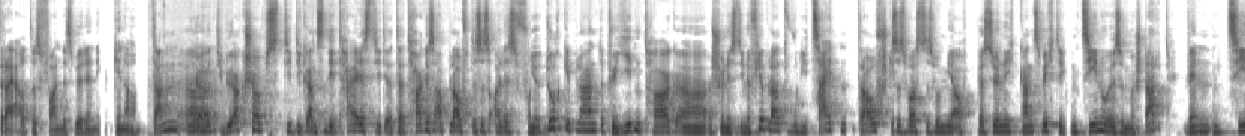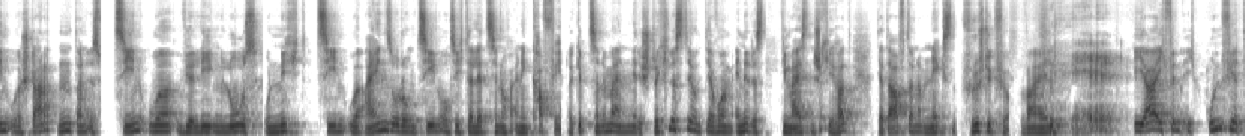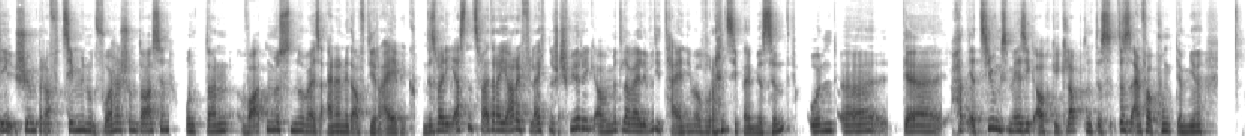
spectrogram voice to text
drei Autos fahren. Das würde ja nicht Genau. Dann äh, ja. die Workshops, die, die ganzen Details, die, der, der, Tagesablauf, das ist alles von mir durchgeplant. Für jeden Tag äh, ein schönes DIN A4-Blatt, wo die Zeiten draufstehen. Das ist was, das war mir auch persönlich ganz wichtig. Um 10 Uhr ist immer Start. Wenn um 10 Uhr starten, dann ist 10 Uhr, wir legen los und nicht 10 Uhr eins oder um 10 Uhr sich der Letzte noch einen Kaffee. Da gibt's dann immer eine nette Strichliste und der, wo am Ende das die meisten Striche hat, der darf dann am nächsten Frühstück führen. Weil, ja, ich finde ich unfair, die schön brav 10 Minuten vorher schon da sind und dann warten müssen, nur weil es einer nicht auf die Reihe bekommt. Und das war die ersten zwei, drei Jahre vielleicht noch schwierig, aber mittlerweile wissen die Teilnehmer, woran sie bei mir sind. Und äh, der hat erziehungsmäßig auch geklappt und das, das ist einfach ein Punkt, der mir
